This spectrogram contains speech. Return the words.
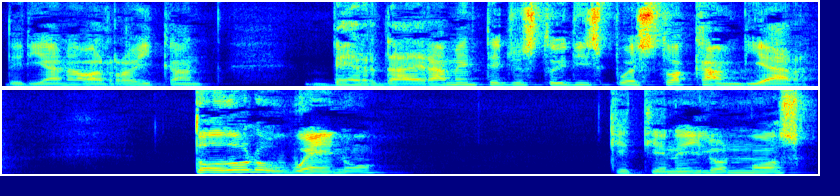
diría Naval Ravikant, verdaderamente yo estoy dispuesto a cambiar todo lo bueno que tiene Elon Musk,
